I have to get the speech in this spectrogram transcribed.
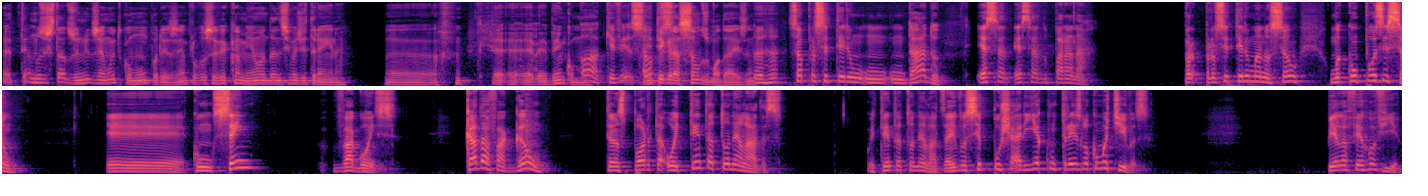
É, nos Estados Unidos é muito comum, por exemplo, você ver caminhão andando em cima de trem, né? É, é, é, é bem comum. Oh, quer ver? Só a integração dos modais, né? Só para você ter um, um, um, dado, essa, essa do Paraná. Para você ter uma noção, uma composição é, com 100 vagões. Cada vagão transporta 80 toneladas. 80 toneladas. Aí você puxaria com três locomotivas pela ferrovia.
